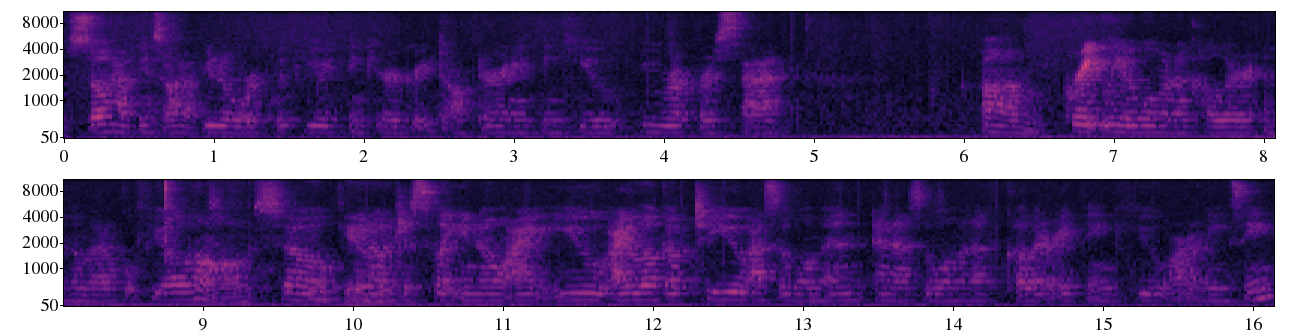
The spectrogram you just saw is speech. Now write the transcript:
so happy, so happy to work with you. I think you're a great doctor, and I think you you represent um, greatly a woman of color in the medical field. Aw, so know, you. just to let you know, I you I look up to you as a woman, and as a woman of color, I think you are amazing.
